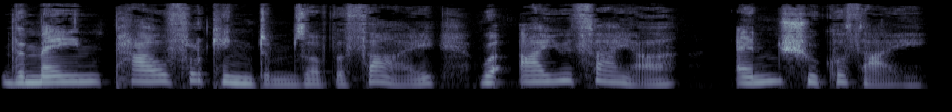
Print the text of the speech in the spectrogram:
The main powerful kingdoms of the Thai were Ayutthaya and Sukhothai.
